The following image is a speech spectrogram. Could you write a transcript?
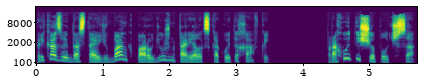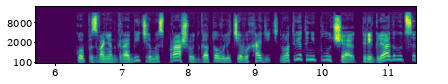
приказывает доставить в банк пару дюжин тарелок с какой-то хавкой. Проходит еще полчаса. Копы звонят грабителям и спрашивают, готовы ли те выходить, но ответа не получают, переглядываются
